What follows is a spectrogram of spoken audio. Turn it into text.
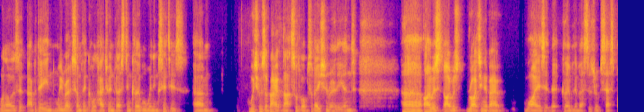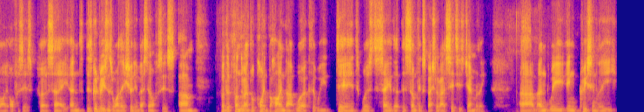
when I was at Aberdeen, we wrote something called "How to Invest in Global Winning Cities," um, which was about that sort of observation, really. And uh, I was I was writing about why is it that global investors are obsessed by offices per se, and there's good reasons why they should invest in offices. Um, but the fundamental point behind that work that we did was to say that there's something special about cities generally, um, and we increasingly,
